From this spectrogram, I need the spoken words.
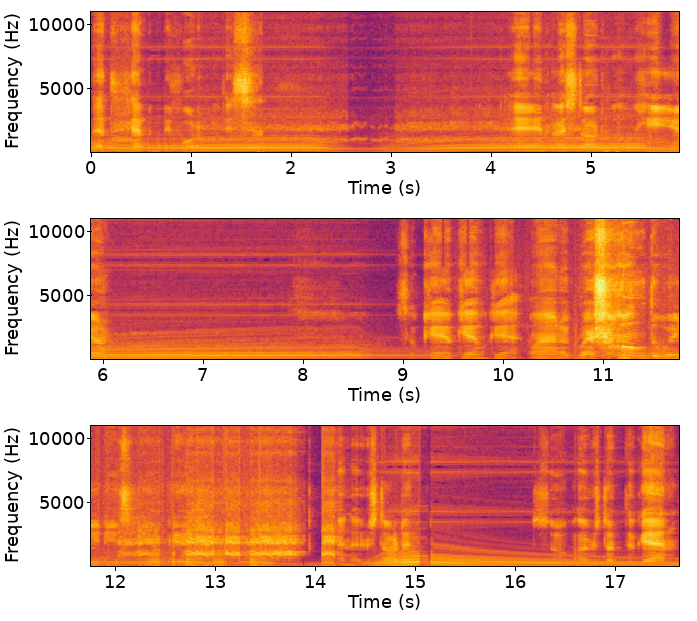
That happened before this. and I start over here. Okay, okay, okay. And I crash all the way this here, okay. And I restarted. So I restarted again.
